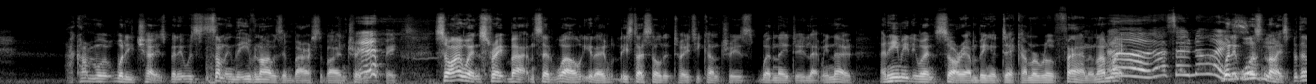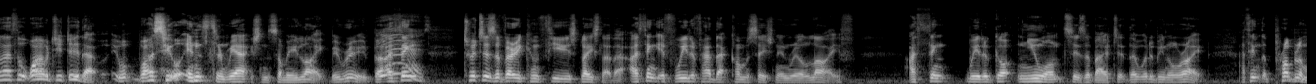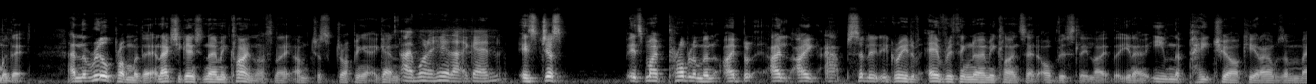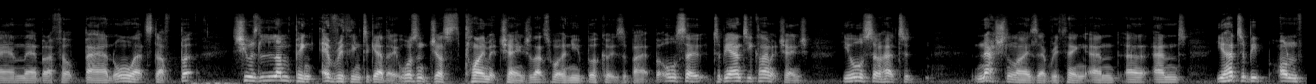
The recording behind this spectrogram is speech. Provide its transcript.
I can't remember what he chose, but it was something that even I was embarrassed about and trigger happy. So I went straight back and said, "Well, you know, at least I sold it to 80 countries. When they do, let me know." And he immediately went, "Sorry, I'm being a dick. I'm a real fan." And I'm like, Oh, that's so nice. "Well, it was nice, but then I thought, why would you do that? Why's your instant reaction to somebody you like be rude?" But I think Yes. Twitter's a very confused place like that. I think if we'd have had that conversation in real life, I think we'd have got nuances about it that would have been all right. I think the problem with it, and the real problem with it, and actually going to Naomi Klein last night, I'm just dropping it again I want to hear that again. it's just it's my problem and I, I I absolutely agreed with everything Naomi Klein said obviously like that you know even the patriarchy and I was a man there but I felt bad and all that stuff but she was lumping everything together it wasn't just climate change that's what her new book is about but also to be anti-climate change you also had to nationalize everything and uh, and you had to be on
